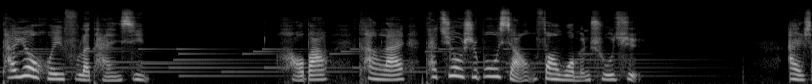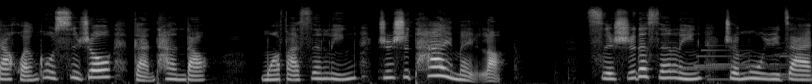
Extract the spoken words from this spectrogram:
它又恢复了弹性。好吧，看来他就是不想放我们出去。艾莎环顾四周，感叹道：“魔法森林真是太美了。”此时的森林正沐浴在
